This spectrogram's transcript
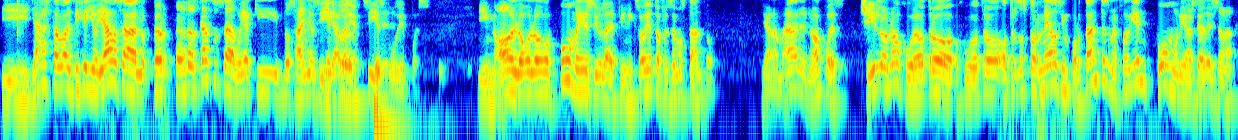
Y ya estaba, dije yo, ya, o sea, lo peor, peor de los casos, o sea, voy aquí dos años y, Y a ver, sí, estudio, pues. Y no, luego, luego, pum, dice la de Phoenix, oye, te ofrecemos tanto. Y a la madre, no, pues, chilo, ¿no? Jugué otro, jugué otro, otros dos torneos importantes, me fue bien, pum, Universidad de Arizona,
